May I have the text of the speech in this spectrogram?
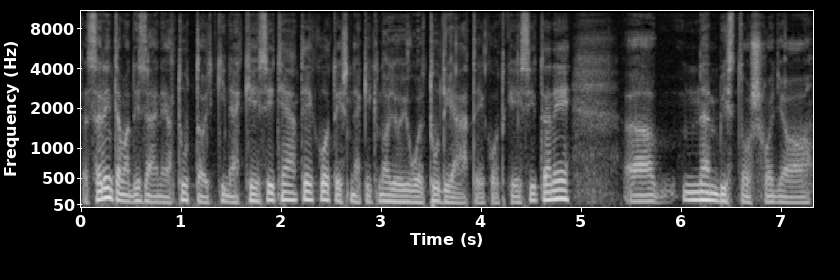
De szerintem a designer tudta, hogy kinek készít játékot, és nekik nagyon jól tud játékot készíteni. Nem biztos, hogy a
